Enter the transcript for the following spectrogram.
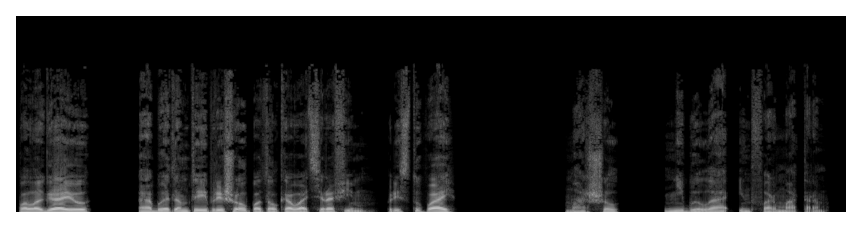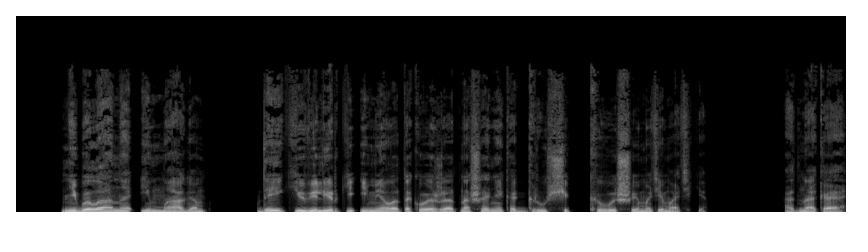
Полагаю, об этом ты и пришел потолковать, Серафим. Приступай. Маршал не была информатором. Не была она и магом, да и к ювелирке имела такое же отношение, как грузчик к высшей математике. Однако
